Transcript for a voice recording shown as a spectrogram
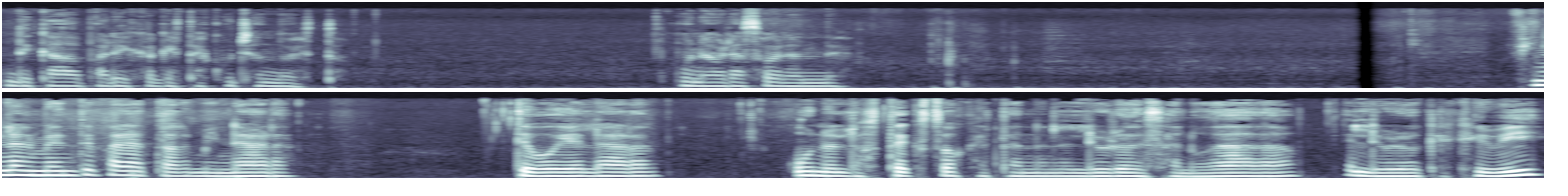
de cada pareja que está escuchando esto. Un abrazo grande. Finalmente, para terminar, te voy a leer uno de los textos que están en el libro de Sanudada, el libro que escribí,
